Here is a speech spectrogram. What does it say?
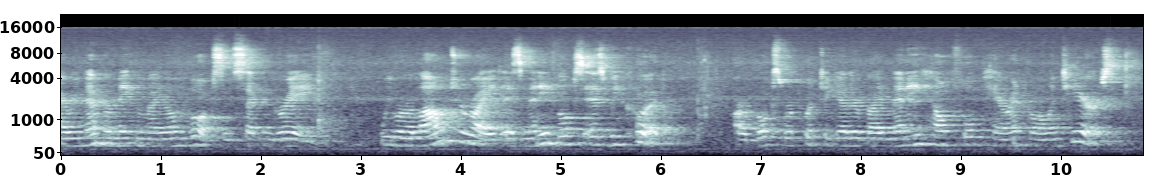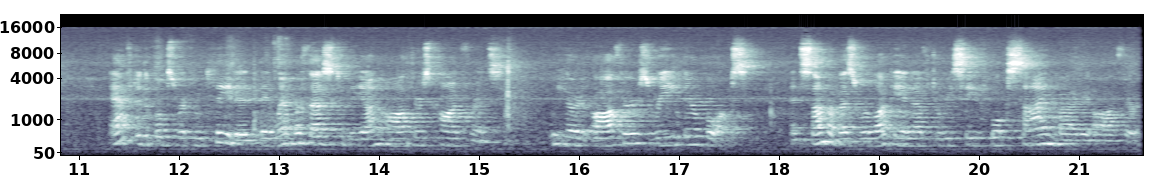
I remember making my own books in second grade. We were allowed to write as many books as we could. Our books were put together by many helpful parent volunteers. After the books were completed, they went with us to the Young Authors Conference. We heard authors read their books, and some of us were lucky enough to receive books signed by the author.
